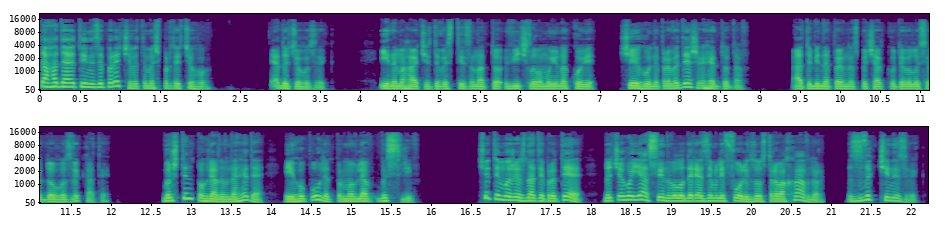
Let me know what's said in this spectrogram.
Та гадаю, ти не заперечуватимеш проти цього. Я до цього звик. І, намагаючись довести занадто ввічливому юнакові, що його не проведеш, гет додав. А тобі, напевно, спочатку довелося довго звикати. Бурштин поглянув на геда, і його погляд промовляв без слів. Що ти можеш знати про те, до чого я, син володаря землі Фольк з острова Хавнор, звик чи не звик?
